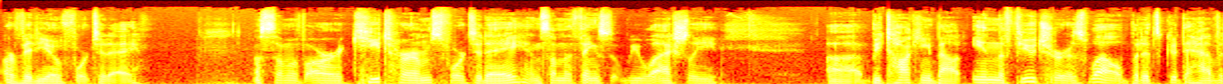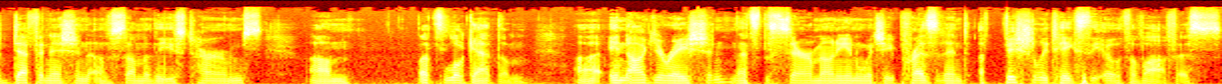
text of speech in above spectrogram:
our video for today. Now, some of our key terms for today and some of the things that we will actually uh, be talking about in the future as well, but it's good to have a definition of some of these terms. Um, let's look at them. Uh, inauguration, that's the ceremony in which a president officially takes the oath of office.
